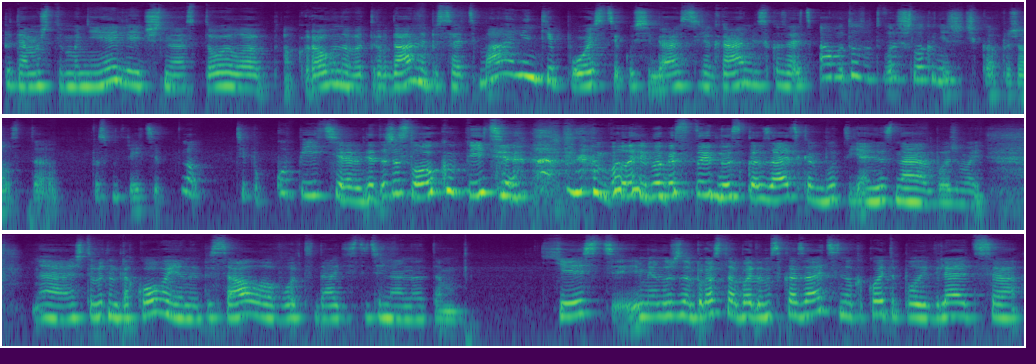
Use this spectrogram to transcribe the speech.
потому что мне лично стоило огромного труда написать маленький постик у себя в Телеграме и сказать, а вот тут вот вышла книжечка, пожалуйста, посмотрите, ну, типа, купите, мне даже слово «купите» было немного стыдно сказать, как будто, я не знаю, боже мой, а, что в этом такого я написала, вот, да, действительно, она там есть, и мне нужно просто об этом сказать, но какой-то появляется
